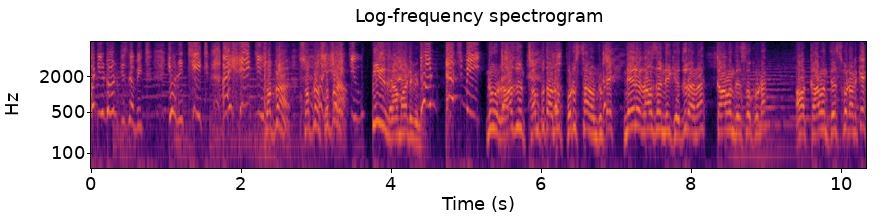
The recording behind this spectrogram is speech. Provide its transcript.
But you don't deserve it you are a cheat I hate you Swapna Swapna. Swapna please నా మాట విను. డోంట్ టచ్ మీ నువ్వు రాజు చంపుతాను పొడుస్తాను అంటుంటే నేనే రాజు నీకు ఎదురానా? కాలం తెలుసుకోకుండా? ఆ కాలం తెలుసుకోవడానికే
